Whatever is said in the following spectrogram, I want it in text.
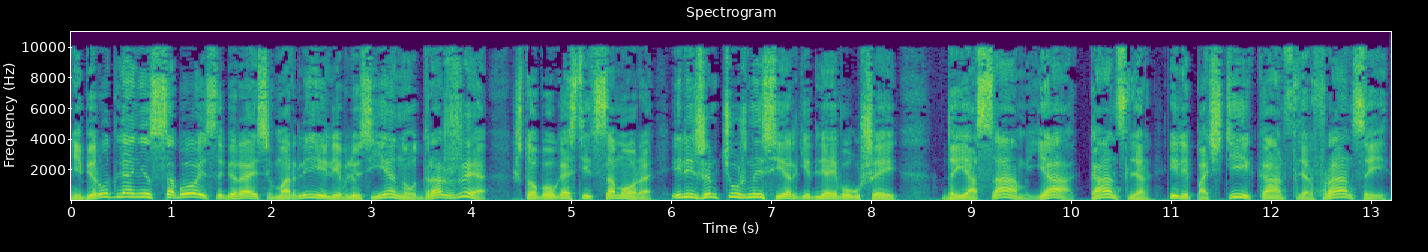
не берут ли они с собой, собираясь в Марли или в Люсьену, дрожже, чтобы угостить Самора, или жемчужные серьги для его ушей. Да я сам, я, канцлер, или почти канцлер Франции.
